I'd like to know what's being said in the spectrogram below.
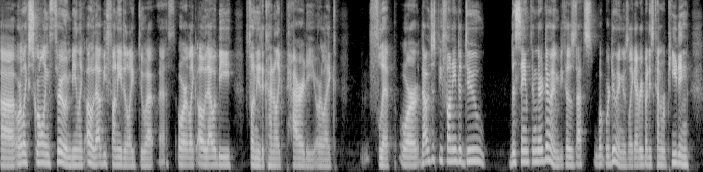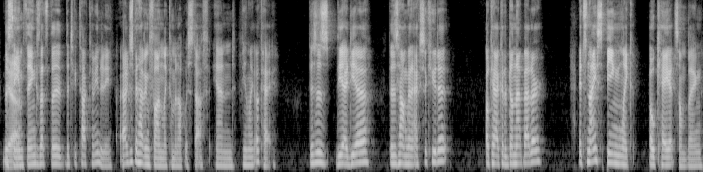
Uh, or like scrolling through and being like, oh, that would be funny to like duet with, or like, oh, that would be funny to kind of like parody or like flip, or that would just be funny to do the same thing they're doing because that's what we're doing is like everybody's kind of repeating the Yeah. same thing because that's the the TikTok community. I've just been having fun like coming up with stuff and being like, okay, this is the idea. This is how I'm going to execute it. Okay, I could have done that better. It's nice being like okay at something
